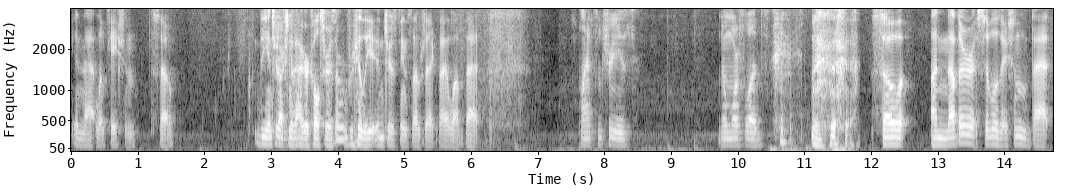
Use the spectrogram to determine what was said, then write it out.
in that location. So the introduction of agriculture is a really interesting subject. I love that. Plant some trees. No more floods. So another civilization that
